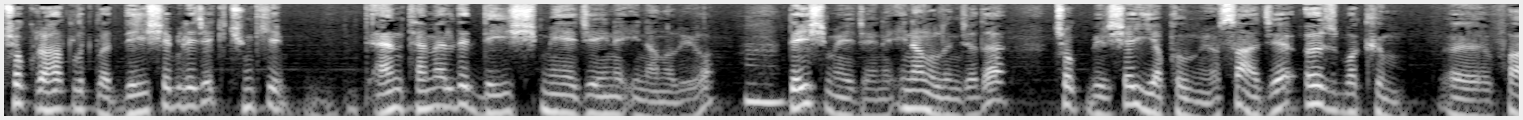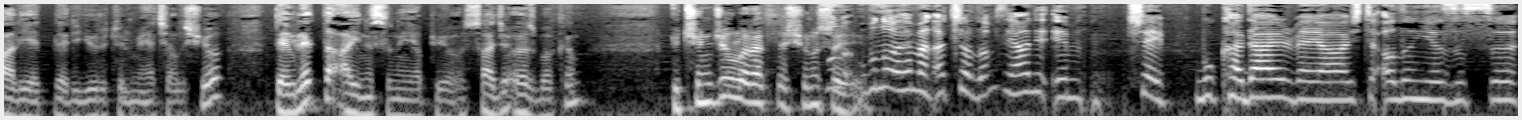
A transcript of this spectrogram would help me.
Çok rahatlıkla değişebilecek çünkü en temelde değişmeyeceğine inanılıyor. Hı. Değişmeyeceğine inanılınca da çok bir şey yapılmıyor. Sadece öz bakım e, faaliyetleri yürütülmeye çalışıyor. Devlet de aynısını yapıyor. Sadece öz bakım. Üçüncü olarak da şunu söyleyeyim. Bunu, bunu hemen açalım. Yani şey bu kader veya işte alın yazısı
